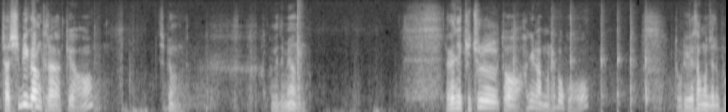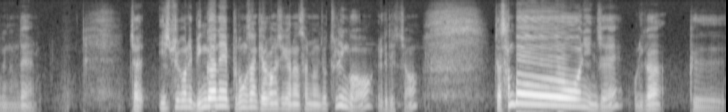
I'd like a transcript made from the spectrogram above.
자, 12강 들어갈게요. 12강. 하게 되면, 약간 이제 기출 더 확인 한번 해보고, 또 우리 예상 문제를 보겠는데, 자, 27번에 민간의 부동산 개발 방식에 관한 설명 중 틀린 거, 이렇게 돼 있죠. 자, 3번이 이제 우리가 그,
